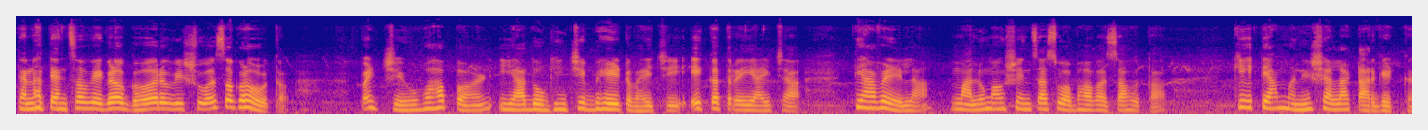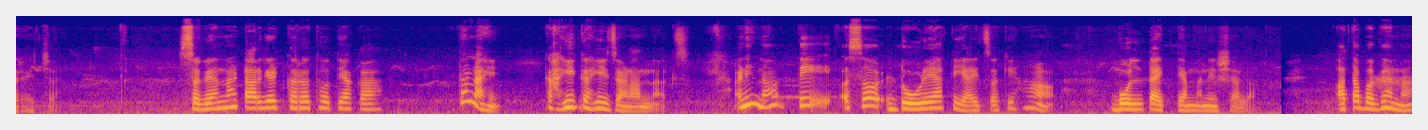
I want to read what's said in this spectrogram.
त्यांना त्यांचं वेगळं घर विश्व सगळं होतं. पण जेव्हा पण या दोघींची भेट व्हायची एकत्र यायच्या त्यावेळेला मालूमावशींचा स्वभाव असा होता की त्या मनीषाला टार्गेट करायच्या. सगळ्यांना टार्गेट करत होत्या का? तर नाही. काही काही जणांनाच. आणि ना ते असं डोळ्यात यायचं की हां बोलतायत त्या मनीषाला. आता बघा ना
